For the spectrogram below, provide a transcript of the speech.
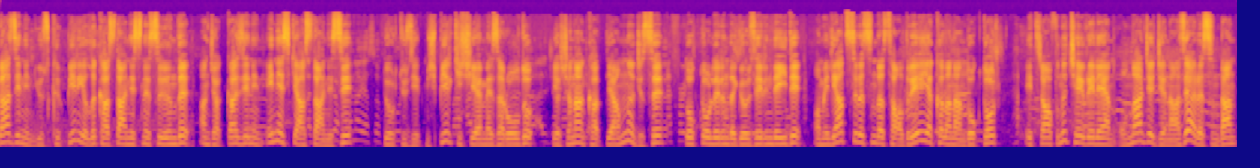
Gazze'nin 141 yıllık hastanesine sığındı. Ancak Gazze'nin en eski hastanesi 471 kişiye mezar oldu. Yaşanan katliamın acısı doktorların da gözlerindeydi. Ameliyat sırasında saldırıya yakalanan doktor etrafını çevreleyen onlarca cenaze arasından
